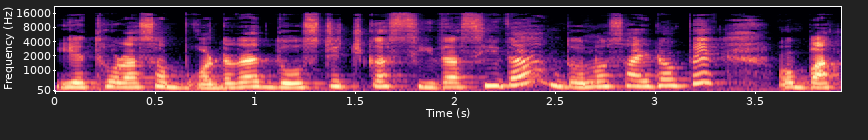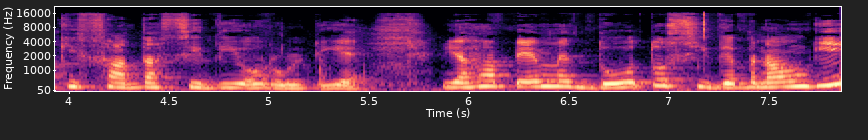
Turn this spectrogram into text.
ये थोड़ा सा बॉर्डर है, दो स्टिच का सीधा सीधा दोनों साइडों पे और बाकी सादा सीधी और उल्टी है। यहाँ पे मैं दो तो सीधे बनाऊँगी।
